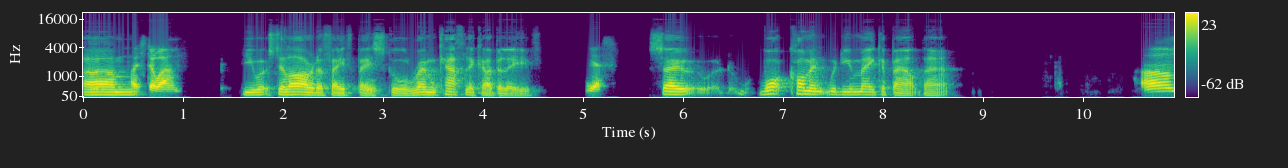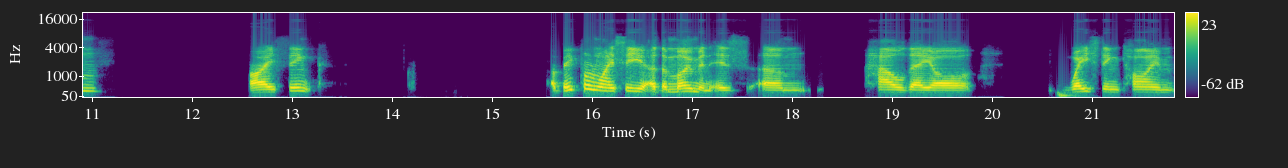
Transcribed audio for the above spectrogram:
Um, I still am. You still are at a faith based school, Roman Catholic, I believe. Yes. So, what comment would you make about that? Um, I think a big problem I see at the moment is um, how they are wasting time.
